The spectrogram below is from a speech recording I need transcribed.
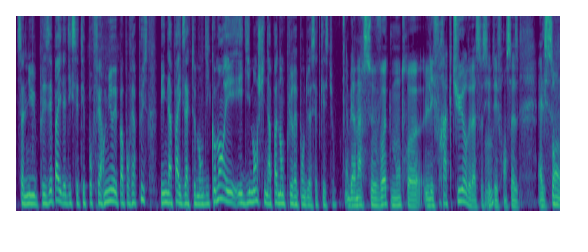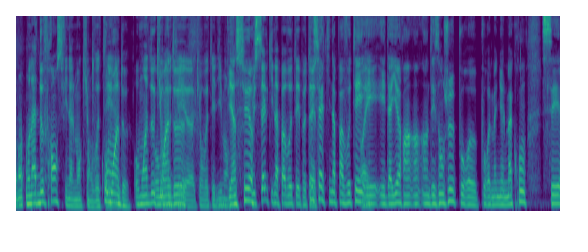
ça ne lui plaisait pas. Il a dit que c'était pour faire mieux et pas pour faire plus, mais il n'a pas exactement dit comment et, dimanche, il n'a pas non plus répondu à cette question. Bernard, ce vote montre euh, les fractures de la société mmh. française. Elles sont, on a deux France finalement qui ont voté. Au moins deux. Au moins deux, qui, ont voté, euh, qui ont voté dimanche. Bien sûr. Plus celle qui n'a pas voté peut-être. Plus celle qui n'a pas voté. Et, d'ailleurs, un, des enjeux pour euh, pour Emmanuel Macron, c'est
